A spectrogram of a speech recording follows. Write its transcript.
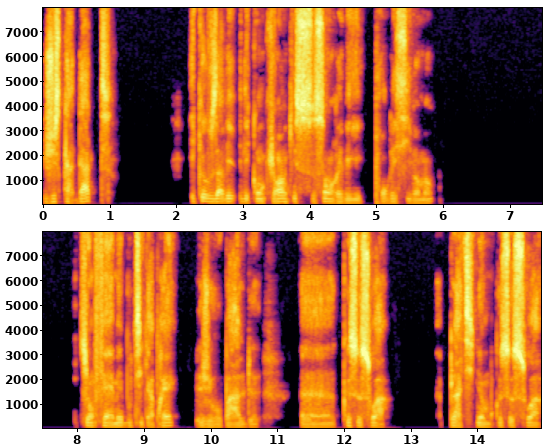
jusqu'à date, et que vous avez des concurrents qui se sont réveillés progressivement, qui ont fermé boutique après, je vous parle de euh, que ce soit Platinum, que ce soit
